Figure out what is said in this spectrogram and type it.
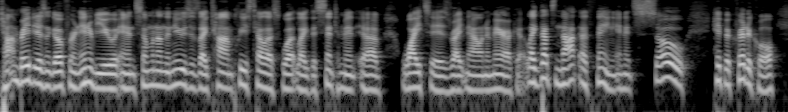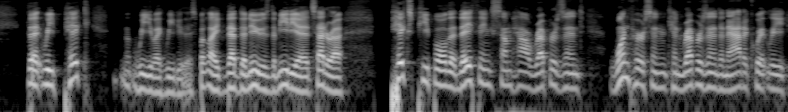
Tom Brady doesn't go for an interview and someone on the news is like, Tom, please tell us what like the sentiment of whites is right now in America. Like, that's not a thing. And it's so hypocritical that we pick, we like we do this, but like that the news, the media, etc., picks people that they think somehow represent one person can represent and adequately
